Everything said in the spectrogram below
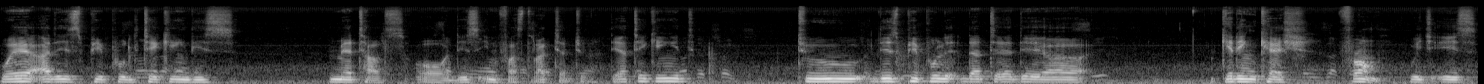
where are these people taking these metals or this infrastructure to? They are taking it to these people that uh, they are getting cash from, which is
